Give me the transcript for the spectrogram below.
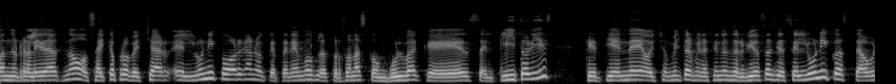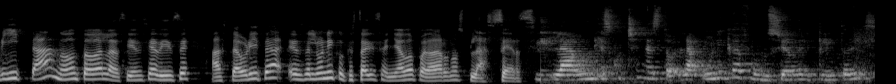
cuando en realidad no, o sea, hay que aprovechar el único órgano que tenemos las personas con vulva, que es el clítoris, que tiene 8000 terminaciones nerviosas y es el único hasta ahorita, ¿no? Toda la ciencia dice, hasta ahorita es el único que está diseñado para darnos placer. Sí, la escuchen esto, la única función del clítoris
